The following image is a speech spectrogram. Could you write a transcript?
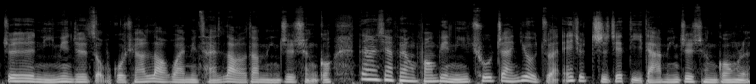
就是里面就是走不过去，要绕外面才绕得到明治神宫。但他现在非常方便，你一出站右转，哎，就直接抵达明治神宫了。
